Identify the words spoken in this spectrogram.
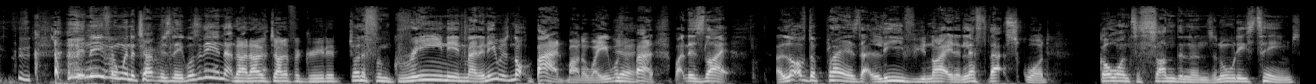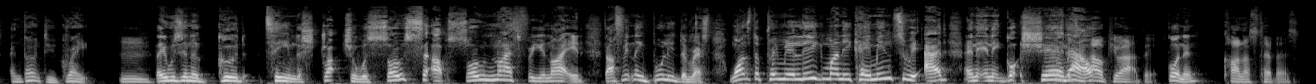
didn't even win the Champions League, wasn't he in that? no, that was Jonathan Greening. Jonathan Greening, man. And he was not bad, by the way. He wasn't Yeah. bad. But there's like a lot of the players that leave United and left that squad go on to Sunderland's and all these teams and don't do great. Mm. They was in a good team. The structure was so set up, so nice for United that I think they bullied the rest. Once the Premier League money came into it, ad and, and it got shared out. help you out a bit. Go on then. Carlos Tevez.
